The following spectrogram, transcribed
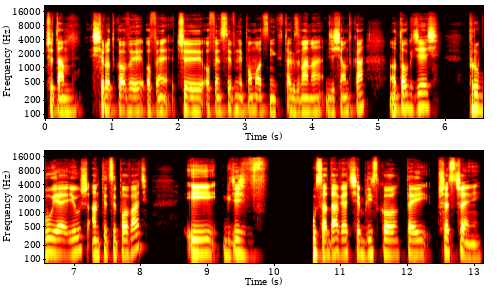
czy tam środkowy, czy ofensywny pomocnik, tak zwana dziesiątka, no to gdzieś próbuje już antycypować i gdzieś w, usadawiać się blisko tej przestrzeni.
